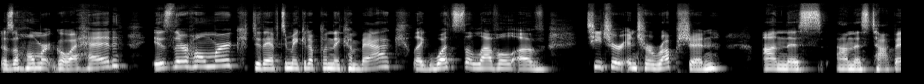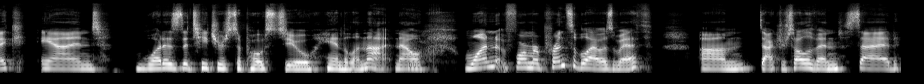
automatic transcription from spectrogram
Does the homework go ahead? Is there homework? Do they have to make it up when they come back? Like what's the level of teacher interruption on this on this topic? And what is the teacher supposed to handle and that? Now, Ugh. one former principal I was with, um, Dr. Sullivan, said,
